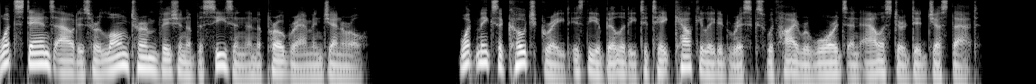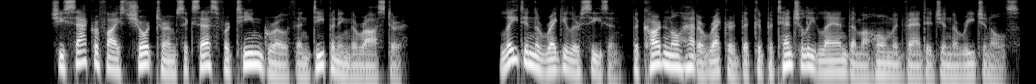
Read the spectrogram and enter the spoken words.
What stands out is her long term vision of the season and the program in general. What makes a coach great is the ability to take calculated risks with high rewards, and Allister did just that. She sacrificed short term success for team growth and deepening the roster. Late in the regular season, the Cardinal had a record that could potentially land them a home advantage in the regionals.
